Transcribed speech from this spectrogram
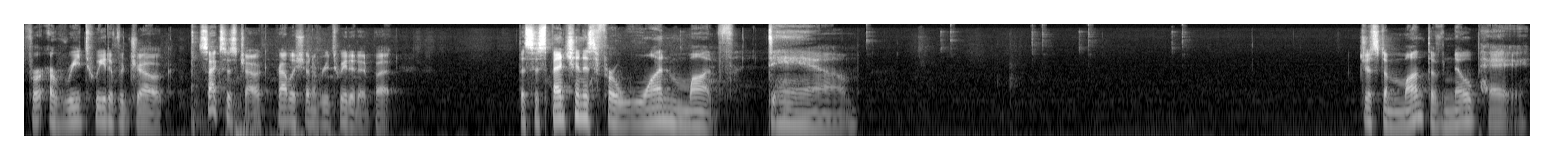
for a retweet of a joke. Sexist joke. Probably shouldn't have retweeted it, but the suspension is for one month. Damn. Just a month of no pay.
